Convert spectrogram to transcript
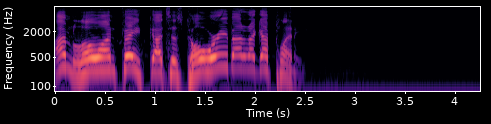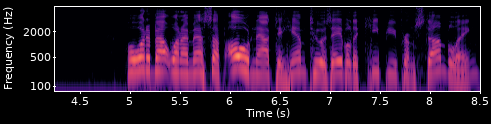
I'm low on faith. God says, "Don't worry about it. I got plenty." Well, what about when I mess up? Oh, now to him who is able to keep you from stumbling.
